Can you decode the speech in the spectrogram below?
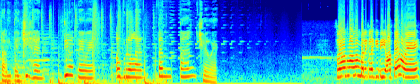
Talita Jihan di OTW obrolan tentang cewek. Selamat malam balik lagi di OTW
